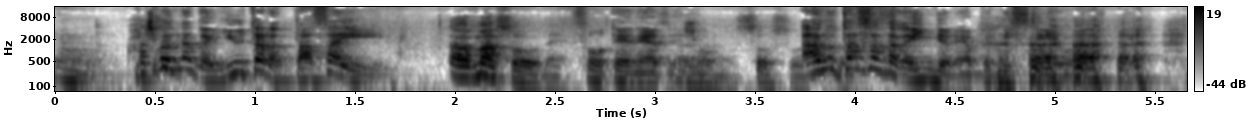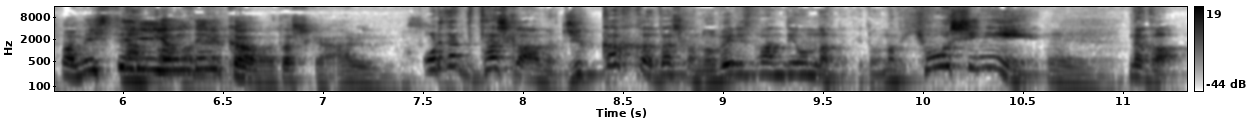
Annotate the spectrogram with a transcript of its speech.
うん。一番なんか言うたらダサいあ、まあそうね。想定のやつでしょ。うんそうそうそうあのダサさがいいんだよね、やっぱりミステリーは。まあミステリー読んでる感は確かあるんですけど俺だって確かあの、10角か確かノベルス版で読んだんだけど、なんか表紙に、うんなんか、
